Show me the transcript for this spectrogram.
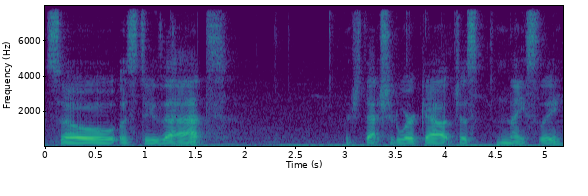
So let's do that, which that should work out just nicely.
